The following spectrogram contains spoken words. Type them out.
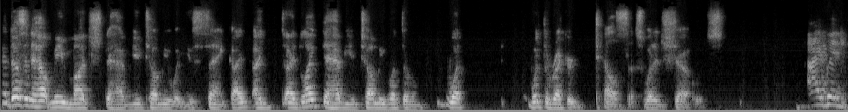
It doesn't help me much to have you tell me what you think. I'd like to have you tell me what the what what the record tells us, what it shows. I would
